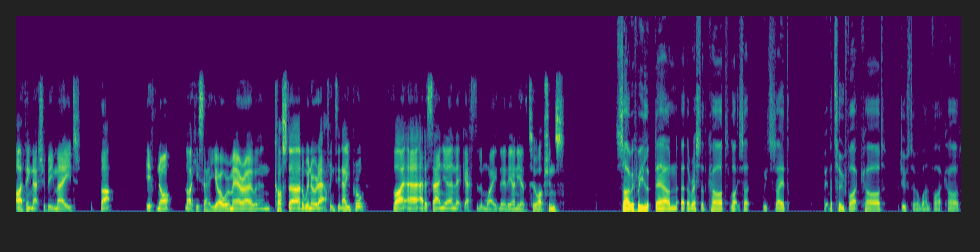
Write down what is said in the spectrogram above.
I think that should be made. But if not, like you say, Yoel Romero and Costa, the winner of that, I think it's in April. Fight uh, Adesanya and let Gastelum wait. They're the only other two options. So if we look down at the rest of the card, like we said, bit of a two fight card, reduced to a one fight card.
